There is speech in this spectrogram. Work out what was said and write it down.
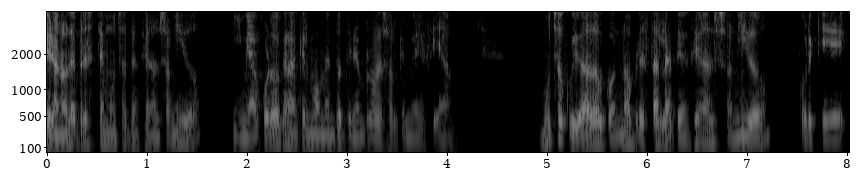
pero no le presté mucha atención al sonido y me acuerdo que en aquel momento tenía un profesor que me decía, mucho cuidado con no prestarle atención al sonido, porque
